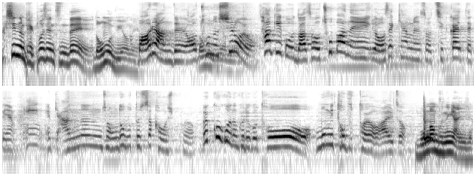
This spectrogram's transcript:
확신은 100%인데 너무 위험해요. 말이 안 돼. 아, 저는 위험해. 싫어요. 사귀고 나서 초반에 어색해하면서 집 갈 때 그냥 엥 이렇게 앉는 정도부터 시작하고 싶어요. 백허그는 그리고 더 몸이 더 붙어요. 알죠? 몸만 붙는 게 아니죠.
